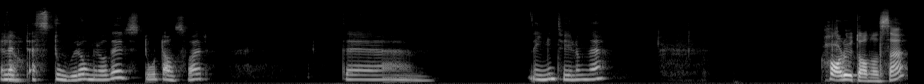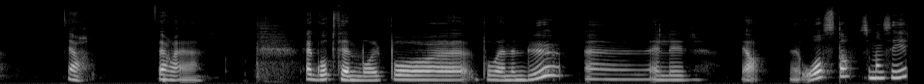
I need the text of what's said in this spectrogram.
Eller det er store områder. Stort ansvar. Det er ingen tvil om det. Har du utdannelse? Ja, det har jeg. Jeg har gått fem år på, på NMBU, eh, eller ja, Ås, da, som man sier.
